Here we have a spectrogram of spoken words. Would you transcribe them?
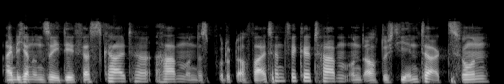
eigentlich an unserer Idee festgehalten haben und das Produkt auch weiterentwickelt haben und auch durch die Interaktion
